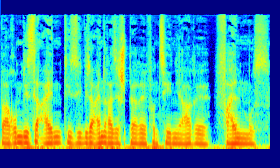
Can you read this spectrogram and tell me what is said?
warum diese, Ein diese Wiedereinreisesperre von zehn Jahren fallen muss.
